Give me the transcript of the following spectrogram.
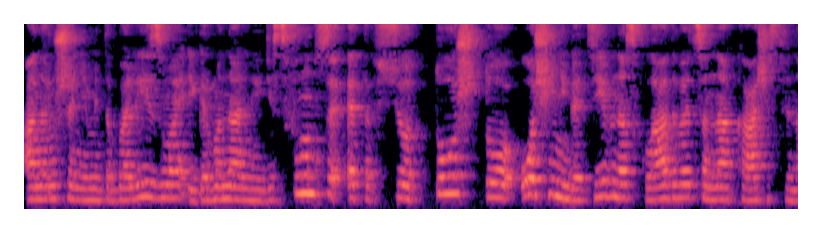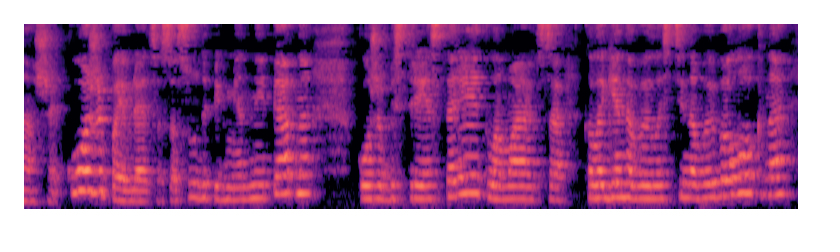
а нарушение метаболизма и гормональные дисфункции – это все то, что очень негативно складывается на качестве нашей кожи, появляются сосуды, пигментные пятна, кожа быстрее стареет, ломаются коллагеновые эластиновые волокна –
